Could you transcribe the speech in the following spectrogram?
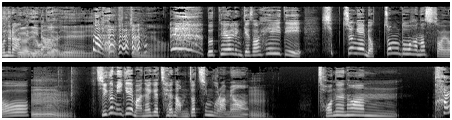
오늘은 안 예, 됩니다. 오늘 예, 예. 아, 쉽지 않네요. 노태열님께서 헤이디 10중에 몇 정도 하났어요. 음. 지금 이게 만약에 제 남자친구라면 음. 저는 한 8?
